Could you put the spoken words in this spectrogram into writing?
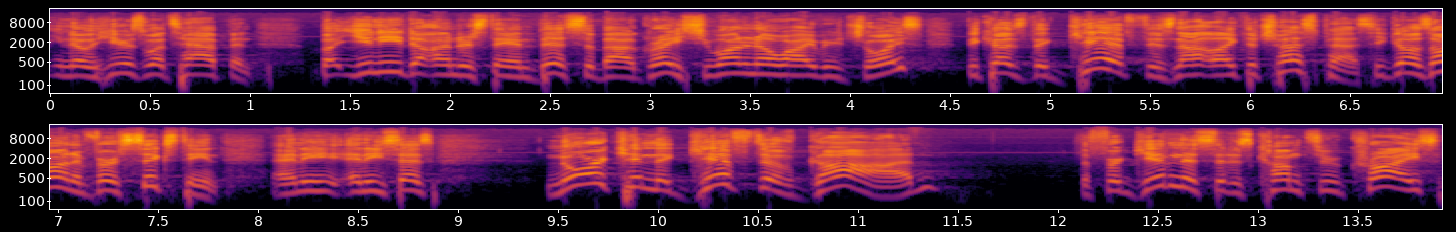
you know, here's what's happened. But you need to understand this about grace. You wanna know why I rejoice? Because the gift is not like the trespass. He goes on in verse 16, and he, and he says, Nor can the gift of God, the forgiveness that has come through Christ,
